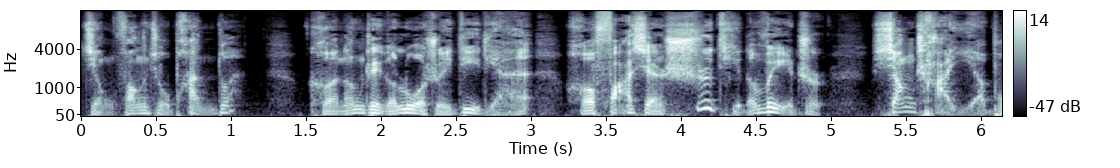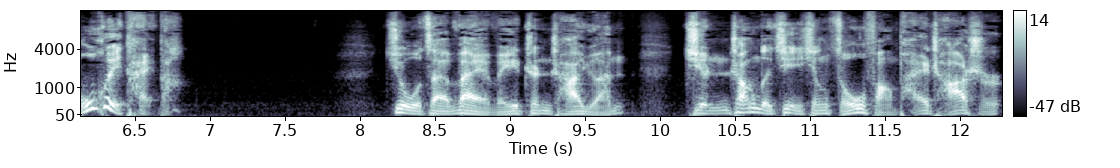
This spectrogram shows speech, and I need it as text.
警方就判断，可能这个落水地点和发现尸体的位置相差也不会太大。就在外围侦查员紧张的进行走访排查时，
